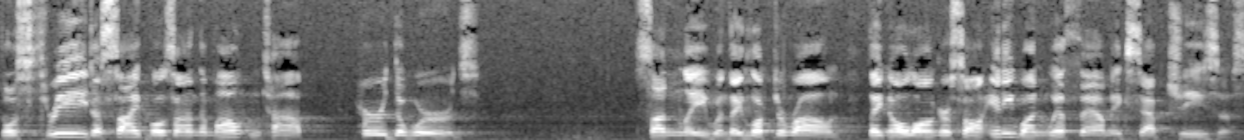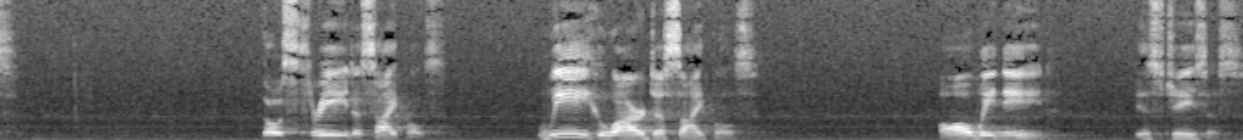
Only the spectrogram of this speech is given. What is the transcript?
Those three disciples on the mountaintop heard the words. Suddenly, when they looked around, they no longer saw anyone with them except Jesus. Those three disciples, we who are disciples, all we need is Jesus.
